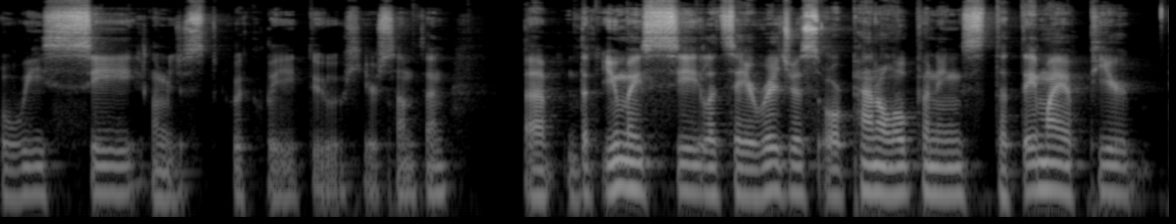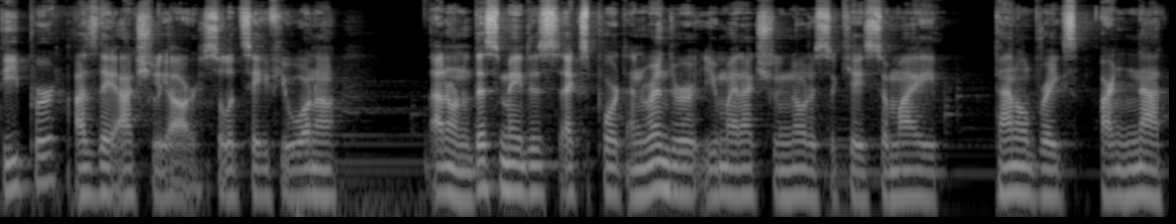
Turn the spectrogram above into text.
we see, let me just quickly do here something, uh, that you may see, let's say ridges or panel openings that they might appear deeper as they actually are. So let's say if you wanna, I don't know, decimate this, export and render, you might actually notice, okay, so my panel breaks are not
